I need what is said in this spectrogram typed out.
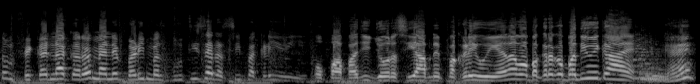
तुम फ़िक्र ना करो मैंने बड़ी मजबूती से रस्सी पकड़ी हुई है। ओ पापा जी जो रस्सी आपने पकड़ी हुई है ना वो बकरे को बंधी हुई कहाँ है? है? हैं?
